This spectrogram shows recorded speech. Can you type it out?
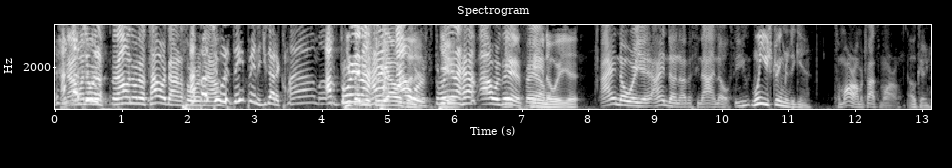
I thought know you there's now I know there's tower dinosaurs. I thought now. you was deep in it. You got to climb up. I'm three said and he a was three half hours in it. hours. Three and a half hours in, He fam. ain't nowhere yet. I ain't nowhere yet. I ain't done nothing. See, now I know. See, when you streaming it again? tomorrow I'm gonna try tomorrow. Okay.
